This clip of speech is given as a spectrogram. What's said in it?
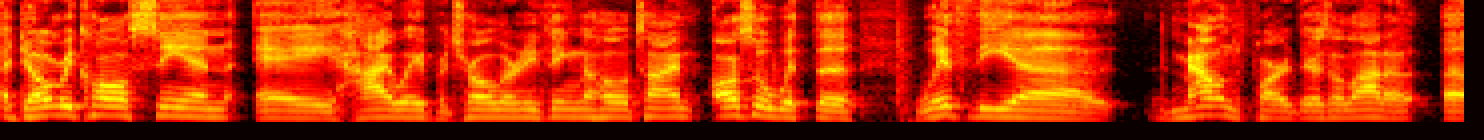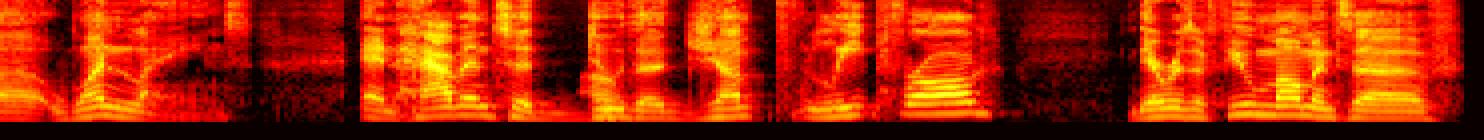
i don't recall seeing a highway patrol or anything the whole time. Also with the with the uh the mountains part there's a lot of uh one lanes. And having to do oh. the jump leapfrog there was a few moments of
